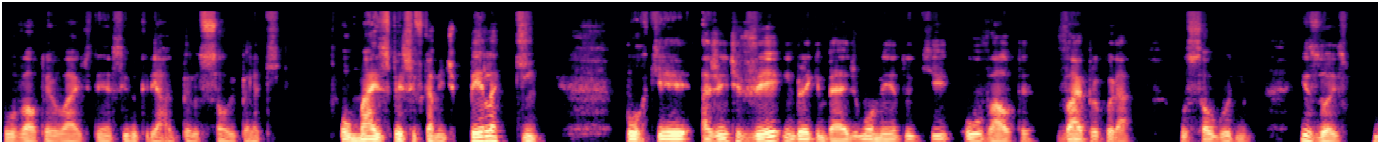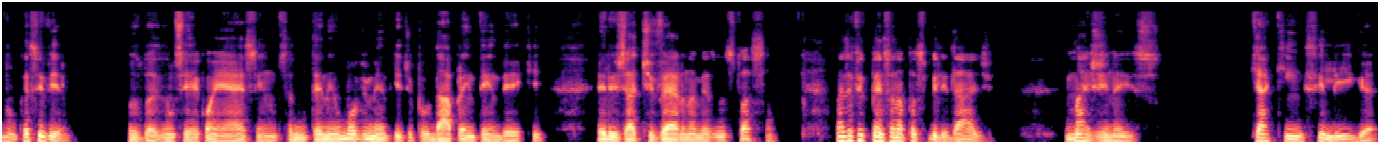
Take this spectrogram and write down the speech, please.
o Walter White tenha sido criado pelo Sol e pela Kim. Ou mais especificamente, pela Kim porque a gente vê em Breaking Bad o momento em que o Walter vai procurar o Saul Goodman. E os dois nunca se viram. Os dois não se reconhecem, você não tem nenhum movimento que tipo dá para entender que eles já tiveram na mesma situação. Mas eu fico pensando na possibilidade, imagina isso, que a Kim se liga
